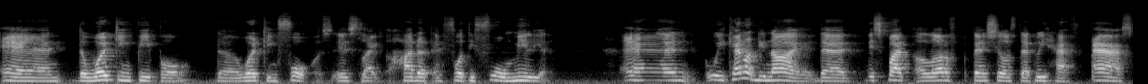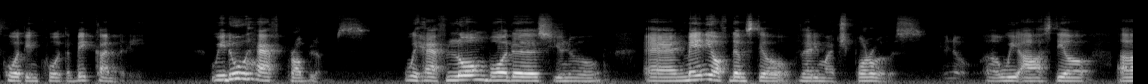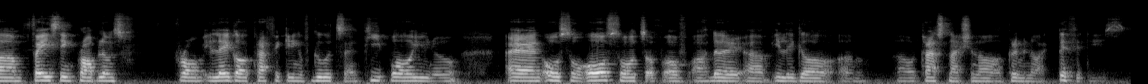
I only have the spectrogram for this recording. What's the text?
and the working people, the working force, is like 144 million. And we cannot deny that despite a lot of potentials that we have as quote unquote a big country, we do have problems. We have long borders, you know, and many of them still very much porous. You know, uh, we are still um, facing problems from illegal trafficking of goods and people, you know, and also all sorts of, of other um, illegal um, uh, transnational criminal activities.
